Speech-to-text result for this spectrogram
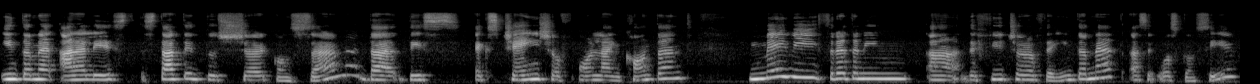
internet analysts started to share concern that this exchange of online content may be threatening uh, the future of the internet as it was conceived.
